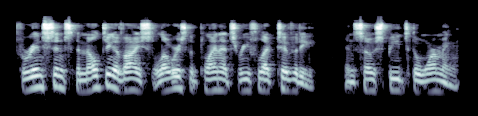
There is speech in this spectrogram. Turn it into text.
For instance, the melting of ice lowers the planet's reflectivity, and so speeds the warming.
